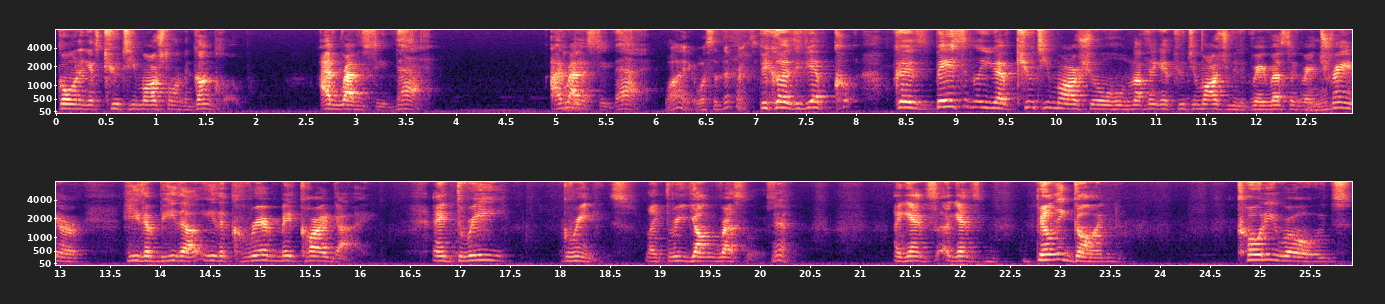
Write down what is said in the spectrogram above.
going against QT Marshall and the Gunn Club. I'd rather see that. I'd rather see that Why? What's the difference? because if you have because basically you have QT Marshall, who nothing against QT Marshall, he's a great wrestler, great Mm-hmm. trainer. He's a he's a he's a career mid card guy, and three greenies like three young wrestlers Yeah. against against Billy Gunn, Cody Rhodes,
